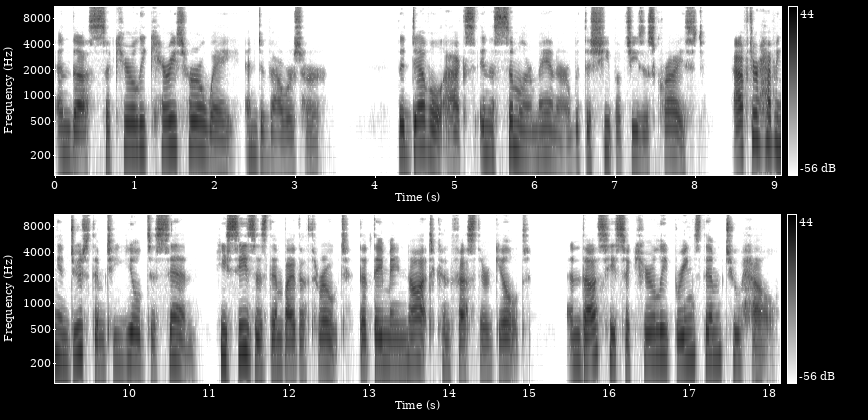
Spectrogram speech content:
and thus securely carries her away and devours her. The devil acts in a similar manner with the sheep of Jesus Christ. After having induced them to yield to sin, he seizes them by the throat, that they may not confess their guilt, and thus he securely brings them to hell.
